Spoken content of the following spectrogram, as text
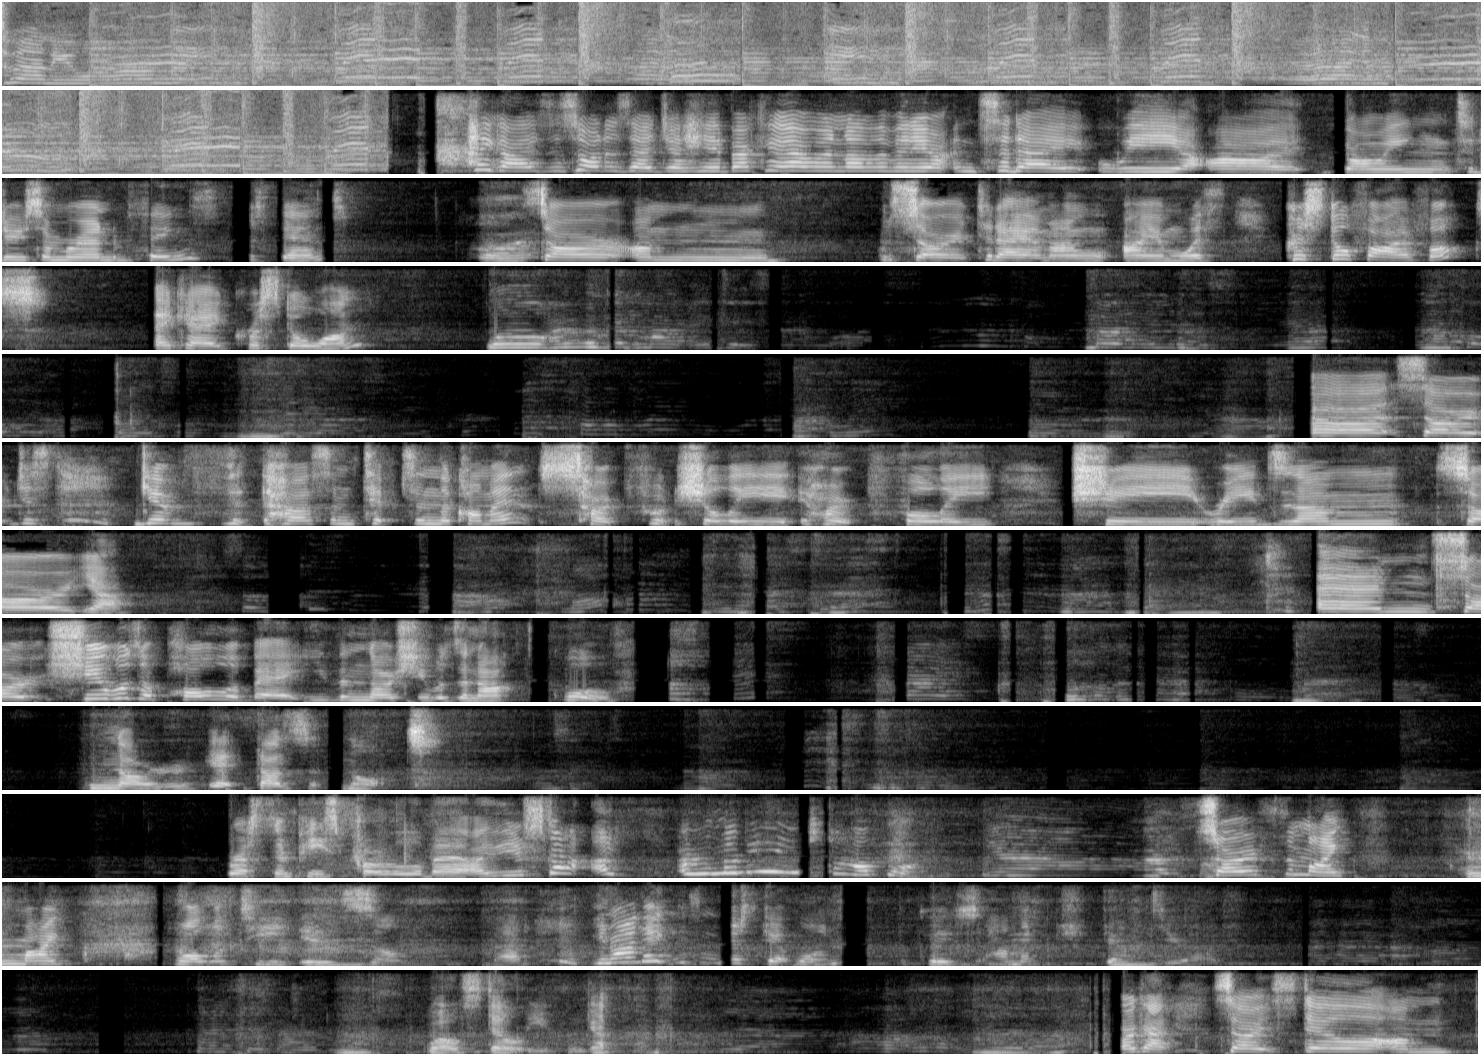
21 days. Hey guys, it's Otterz AJ here, back here with another video, and today we are going to do some random things, just dance. Alright. So, um, so today I'm I am with Crystal Firefox, aka Crystal One. Well, I will get my AJ channel up by the end of this year, and I'll probably Uh, so just give her some tips in the comments. Hopefully, hopefully she reads them. So yeah. And so she was a polar bear, even though she was an Arctic wolf. No, it does not. Rest in peace, polar bear. I used to. I, I remember I used to have one. Yeah. Sorry if the mic mic quality is um bad. You know that you can just get one because how much gems do you have? I have um, 22,000. Well, still you can get one. Yeah. Okay, so still um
